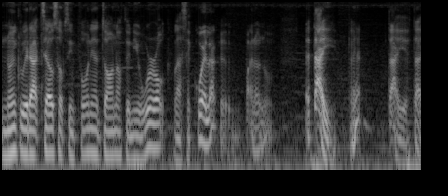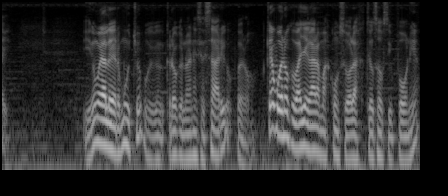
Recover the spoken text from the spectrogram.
No incluirá Tales of Symphonia Dawn of the New World, la secuela, que bueno, no, está ahí, ¿eh? está ahí, está ahí. Y no voy a leer mucho porque creo que no es necesario, pero qué bueno que va a llegar a más consolas Tales of Symphonia.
